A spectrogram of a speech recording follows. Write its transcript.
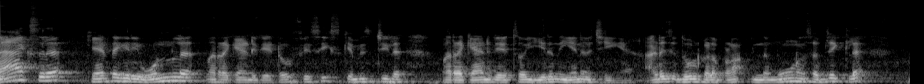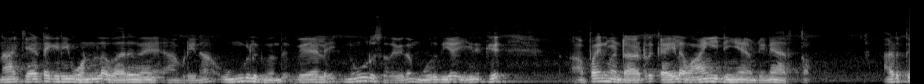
மேக்ஸில் கேட்டகரி ஒன்றில் வர்ற கேண்டிடேட்டோ ஃபிசிக்ஸ் கெமிஸ்ட்ரியில் வர்ற கேண்டிடேட்ஸோ இருந்தீங்கன்னு வச்சுக்கிங்க. அடித்து தூள் கலப்பலாம். இந்த மூணு சப்ஜெக்டில் நான் கேட்டகரி ஒன்றில் வருவேன் அப்படின்னா உங்களுக்கு வந்து வேலை நூறு சதவீதம் உறுதியாக இருக்குது அப்பாயின்மெண்ட் ஆர்டர் கையில் வாங்கிட்டீங்க அப்படின்னே அர்த்தம். அடுத்து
